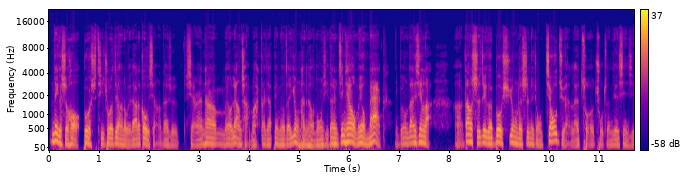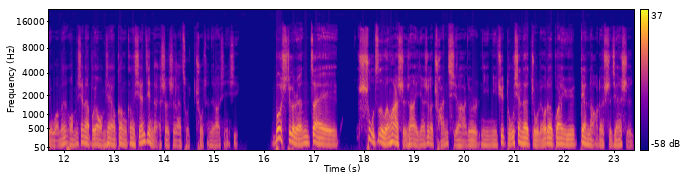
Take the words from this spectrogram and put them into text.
那个时候，Bush 提出了这样的伟大的构想，但是显然他没有量产嘛，大家并没有在用他那套东西。但是今天我们有 Mac，你不用担心了啊。当时这个 Bush 用的是那种胶卷来储储存这些信息，我们我们现在不用，我们现在有更更先进的设施来储储存这套信息。Bush 这个人在数字文化史上已经是个传奇了，就是你你去读现在主流的关于电脑的时间史，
